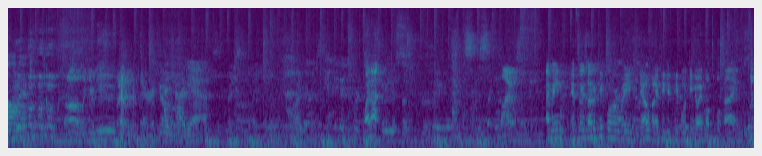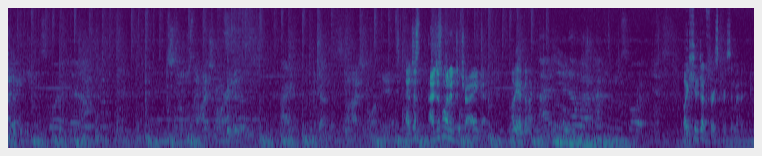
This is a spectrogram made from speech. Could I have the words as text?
baller. Oh, like you're just there it goes. I tried. Yeah. Why not? I mean, if there's other people who are waiting to go, but I figured people would be going multiple times. I just, I just wanted to try again. Oh yeah, go ahead. Oh, you should have done first person method.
